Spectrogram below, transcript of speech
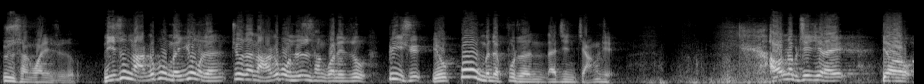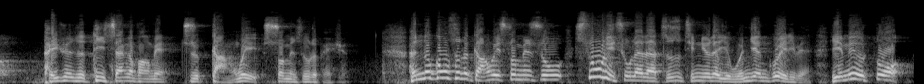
日常管理制度。你是哪个部门用人，就在哪个部门的日常管理制度必须由部门的负责人来进行讲解。好，那么接下来要培训是第三个方面，是岗位说明书的培训。很多公司的岗位说明书梳理出来了，只是停留在有文件柜里边，也没有做。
